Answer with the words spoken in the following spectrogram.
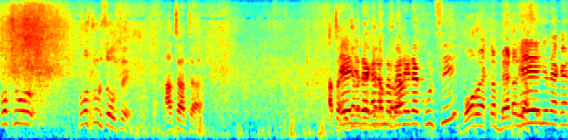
প্রচুর প্রচুর চলছে। আচ্ছা আচ্ছা। আচ্ছা এই যে দেখেন আমরা ব্যাটারিটা খুলছি। বড় একটা ব্যাটারি এই যে দেখেন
